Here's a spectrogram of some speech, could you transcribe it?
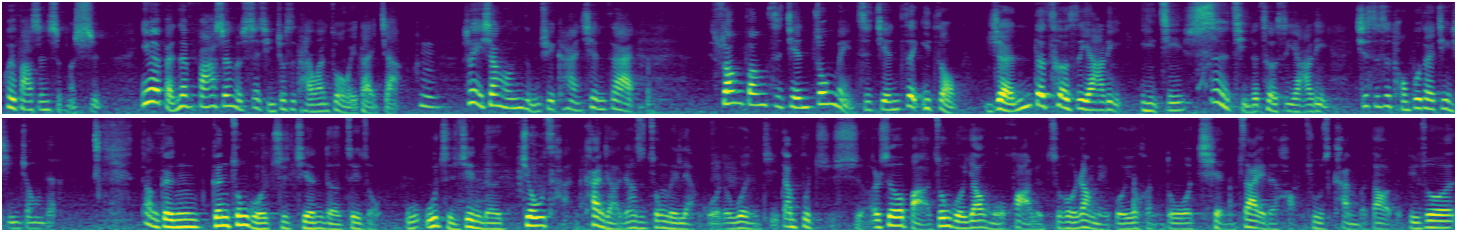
会发生什么事，因为反正发生的事情就是台湾作为代价。嗯，所以香龙你怎么去看现在双方之间、中美之间这一种人的测试压力以及事情的测试压力，其实是同步在进行中的。但跟跟中国之间的这种无无止境的纠缠，看起来好像是中美两国的问题，但不只是，而是说把中国妖魔化了之后，让美国有很多潜在的好处是看不到的。比如说，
